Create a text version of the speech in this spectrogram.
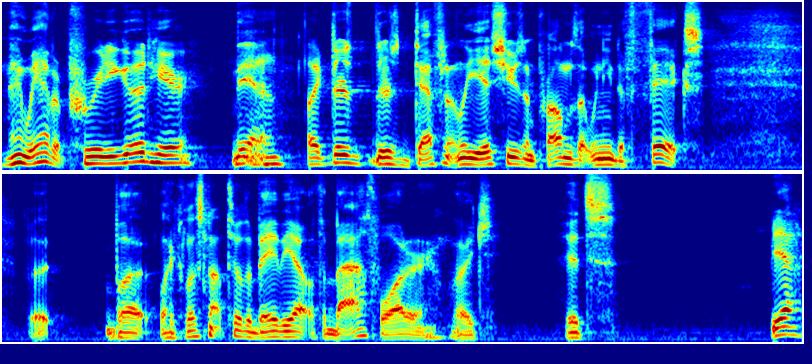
man, we have it pretty good here. you Yeah. know? Like there's there's definitely issues and problems that we need to fix. But but like let's not throw the baby out with the bathwater. Like it's yeah.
